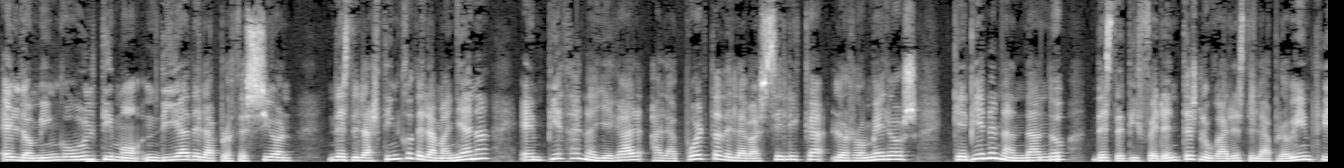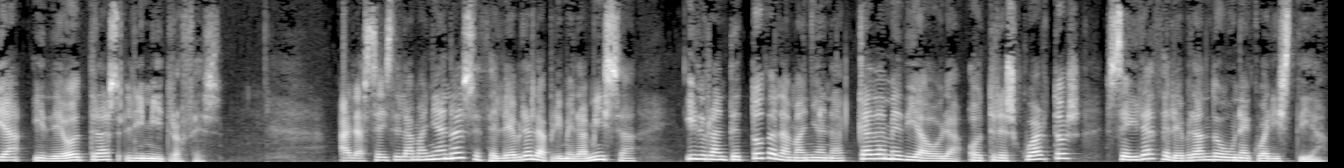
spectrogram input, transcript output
El domingo último, día de la procesión, desde las cinco de la mañana empiezan a llegar a la puerta de la basílica los romeros que vienen andando desde diferentes lugares de la provincia y de otras limítrofes. A las seis de la mañana se celebra la primera misa y durante toda la mañana, cada media hora o tres cuartos, se irá celebrando una Eucaristía.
